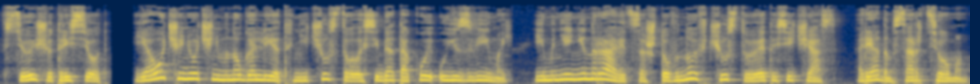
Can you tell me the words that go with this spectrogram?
Все еще трясет. Я очень-очень много лет не чувствовала себя такой уязвимой. И мне не нравится, что вновь чувствую это сейчас, рядом с Артемом.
